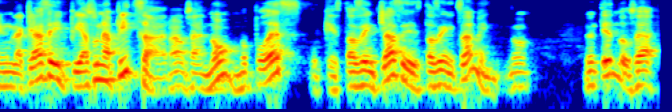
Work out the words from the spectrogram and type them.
en la clase y pidas una pizza, ¿verdad? O sea, no, no podés, porque estás en clase, estás en examen, ¿no? No entiendo, o sea,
